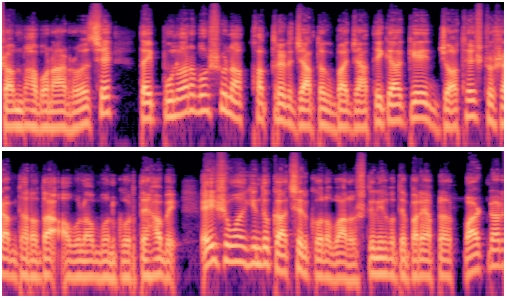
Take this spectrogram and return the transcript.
সম্ভাবনা রয়েছে, তাই পুনর্বসু নক্ষত্রের জাতক বা জাতিকাকে যথেষ্ট সাবধানতা অবলম্বন করতে হবে। এই সময় কিন্তু কাছের কোনো মানুষ, তিনি হতে পারে আপনার পার্টনার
